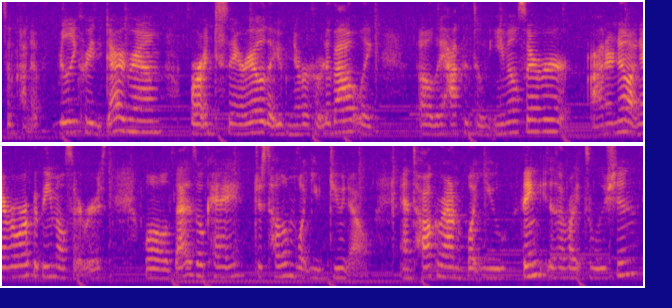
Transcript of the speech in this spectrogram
some kind of really crazy diagram or a scenario that you've never heard about. Like oh, they hacked into an email server. I don't know, I never work with email servers. Well, that is okay. Just tell them what you do know and talk around what you think is the right solution,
